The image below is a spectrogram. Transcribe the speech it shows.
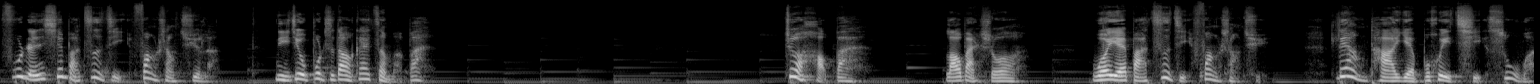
夫人先把自己放上去了，你就不知道该怎么办。”这好办，老板说：“我也把自己放上去，谅他也不会起诉我。”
